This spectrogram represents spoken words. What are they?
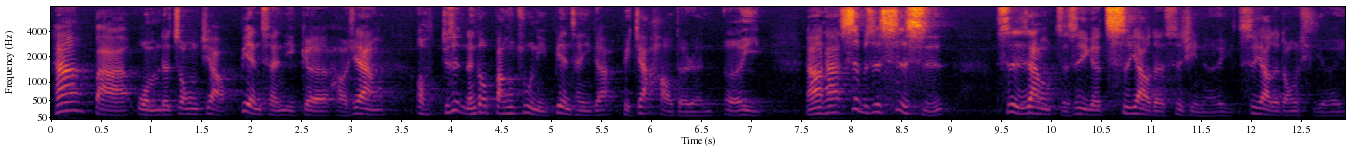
他把我们的宗教变成一个好像哦，就是能够帮助你变成一个比较好的人而已。然后他是不是事实？事实上只是一个次要的事情而已，次要的东西而已。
